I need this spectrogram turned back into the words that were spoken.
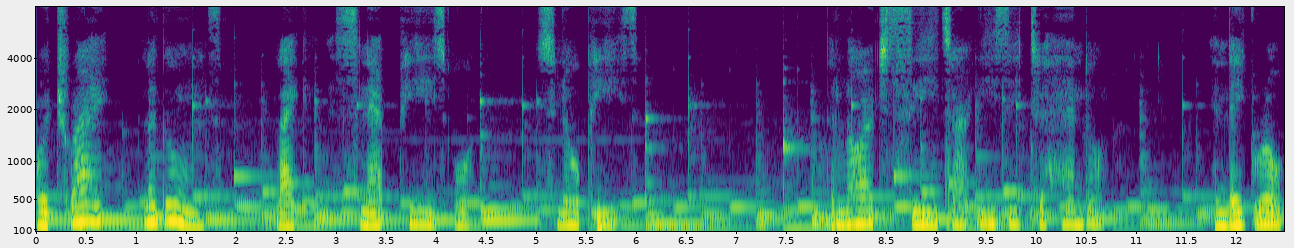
Or try legumes like snap peas or snow peas. The large seeds are easy to handle and they grow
